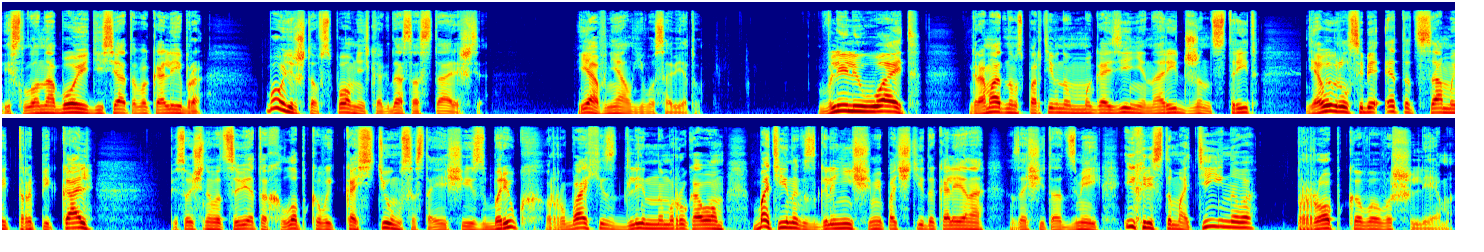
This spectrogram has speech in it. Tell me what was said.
и слонобой десятого калибра. Будет что вспомнить, когда состаришься». Я внял его совету. В Лили Уайт, громадном спортивном магазине на Риджин-стрит, я выбрал себе этот самый тропикаль песочного цвета хлопковый костюм, состоящий из брюк, рубахи с длинным рукавом, ботинок с голенищами почти до колена, защита от змей, и хрестоматийного пробкового шлема.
